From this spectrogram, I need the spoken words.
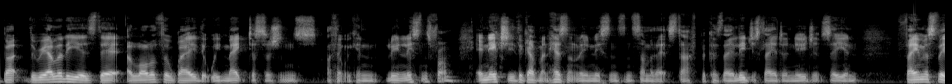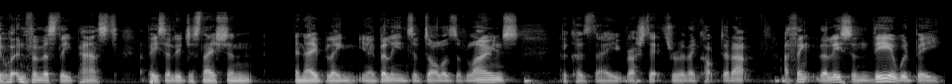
But the reality is that a lot of the way that we make decisions, I think we can learn lessons from. And actually, the government hasn't learned lessons in some of that stuff because they legislated an urgency and famously or infamously passed a piece of legislation enabling you know billions of dollars of loans because they rushed that through and they cocked it up. I think the lesson there would be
